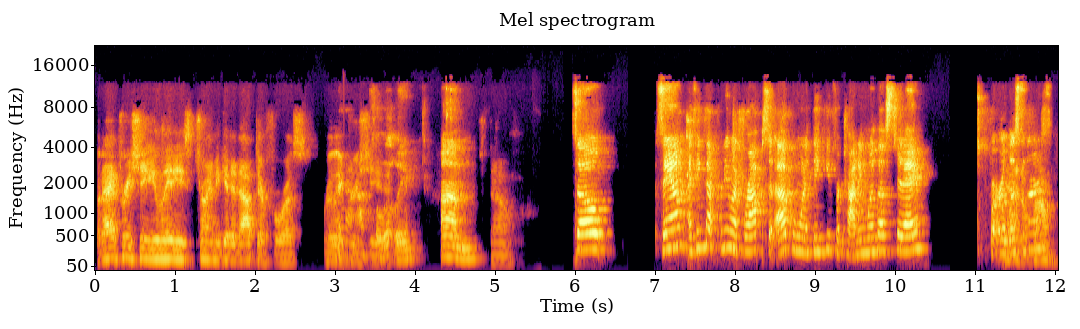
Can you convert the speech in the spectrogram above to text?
but I appreciate you ladies trying to get it out there for us. Really yeah, appreciate absolutely. it. Absolutely. Um so. so Sam, I think that pretty much wraps it up. I want to thank you for chatting with us today. For our yeah, listeners, no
